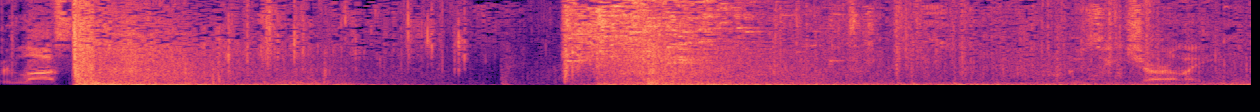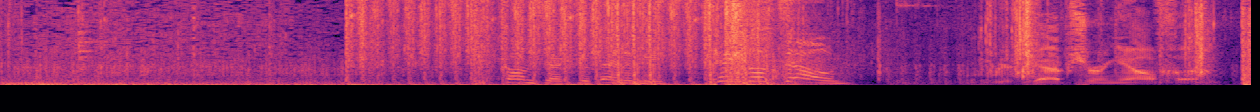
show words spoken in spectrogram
We lost. Losing Charlie. Contact with enemy. Tango down. We're capturing Alpha.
